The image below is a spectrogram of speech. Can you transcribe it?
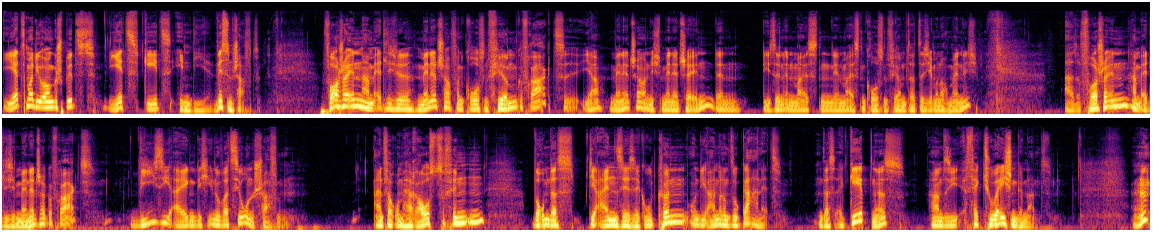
jetzt mal die Ohren gespitzt. Jetzt geht's in die Wissenschaft. ForscherInnen haben etliche Manager von großen Firmen gefragt. Ja, Manager und nicht ManagerInnen, denn die sind in meisten, den meisten großen Firmen tatsächlich immer noch männlich. Also ForscherInnen haben etliche Manager gefragt, wie sie eigentlich Innovationen schaffen. Einfach um herauszufinden, warum das die einen sehr, sehr gut können und die anderen so gar nicht. Und das Ergebnis haben sie Effectuation genannt.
